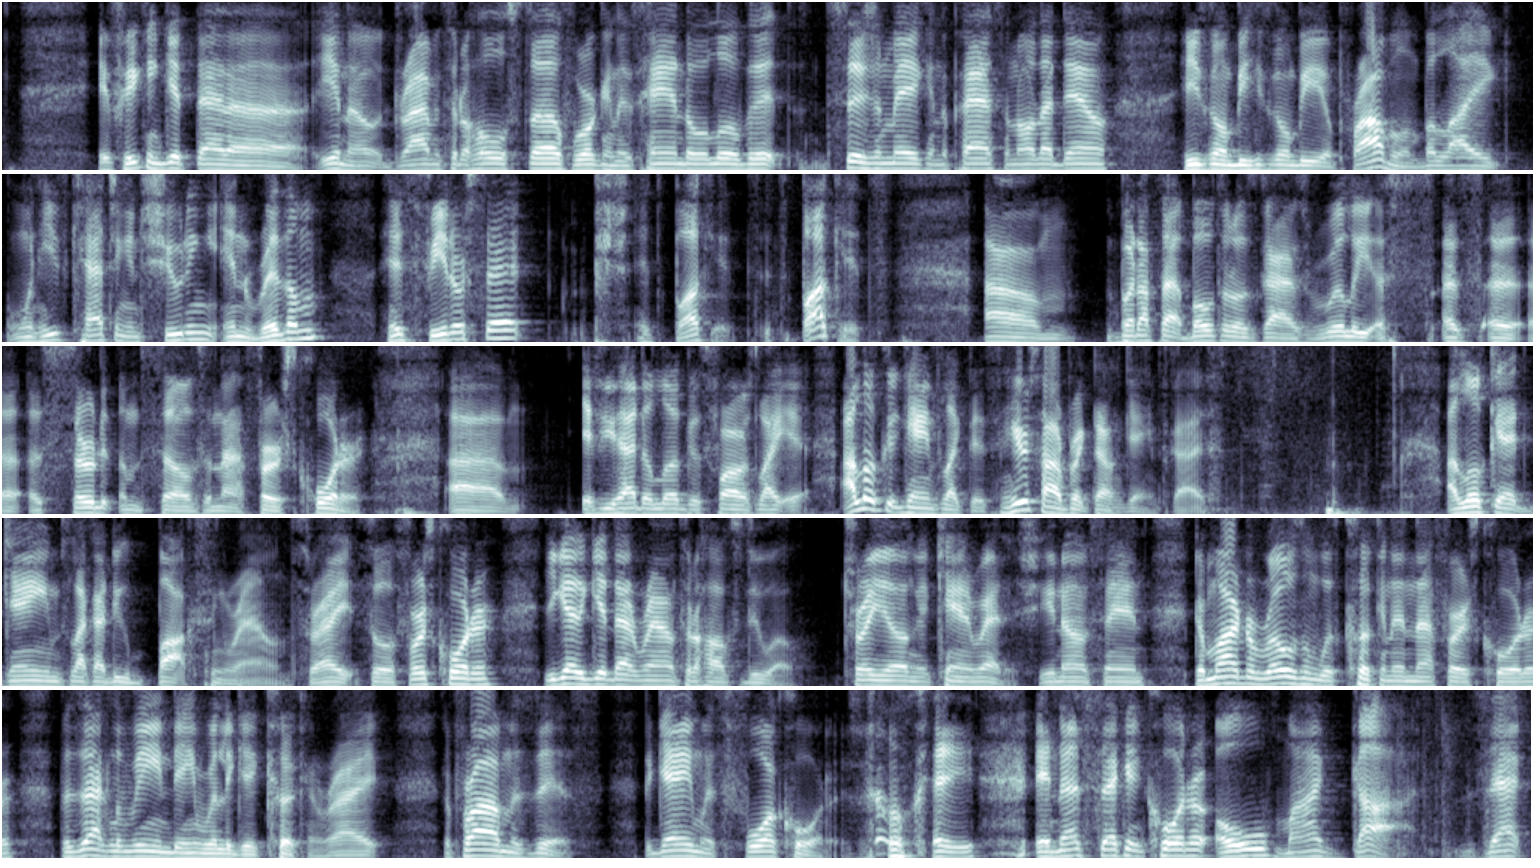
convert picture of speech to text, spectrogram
if he can get that, uh, you know, driving to the whole stuff, working his handle a little bit, decision making, the pass, and all that down, he's gonna be he's gonna be a problem. But like when he's catching and shooting in rhythm, his feet are set. It's buckets. It's buckets. Um, but I thought both of those guys really ass- ass- uh, asserted themselves in that first quarter. Um, if you had to look as far as like, I look at games like this, and here's how I break down games, guys. I look at games like I do boxing rounds, right? So first quarter, you got to get that round to the Hawks duo. Trae Young and Cam Reddish. You know what I'm saying? DeMar DeRozan was cooking in that first quarter, but Zach LaVine didn't really get cooking, right? The problem is this. The game is four quarters, okay? In that second quarter, oh my God, Zach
